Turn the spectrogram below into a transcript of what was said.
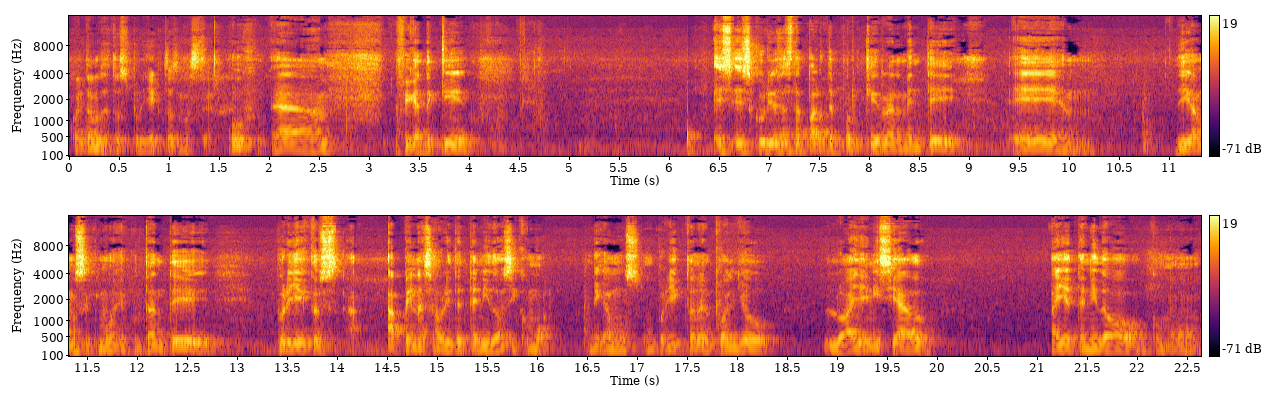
Cuéntanos de tus proyectos, Master. Uf, ah, fíjate que es, es curiosa esta parte porque realmente, eh, digamos como ejecutante, proyectos apenas ahorita he tenido así como, digamos, un proyecto en el cual yo lo haya iniciado, haya tenido como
